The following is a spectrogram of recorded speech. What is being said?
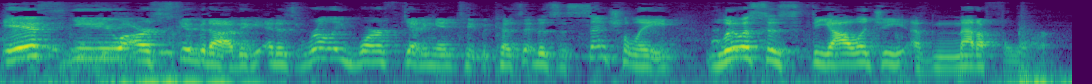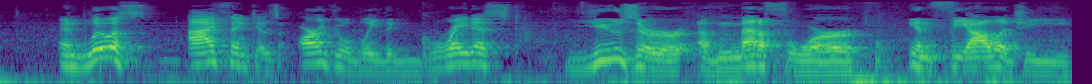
if you are scuba diving, it is really worth getting into because it is essentially Lewis's theology of metaphor. And Lewis, I think, is arguably the greatest user of metaphor in theology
